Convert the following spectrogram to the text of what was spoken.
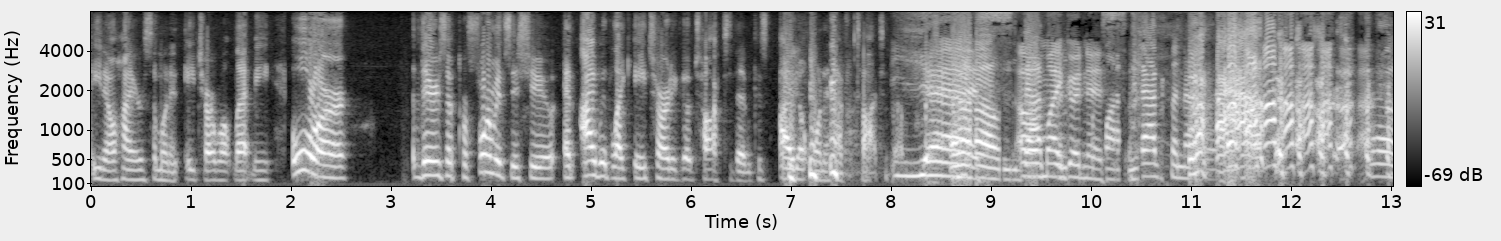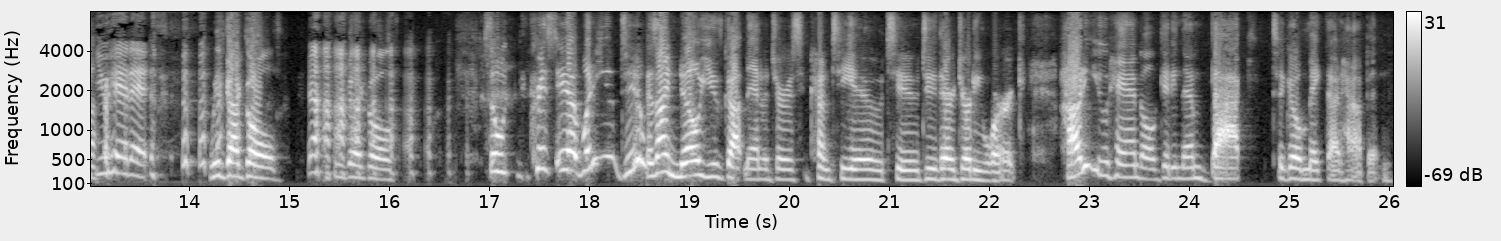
you know hire someone and hr won't let me. Or there's a performance issue and i would like hr to go talk to them because i don't want to have to talk to them. Yes. Um, oh, oh my goodness. one. that's the number you hit it. We've got gold. We've got gold. So christina what do you do? Because i know you've got managers who come to you to do their dirty work. How do you handle getting them back to go make that happen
